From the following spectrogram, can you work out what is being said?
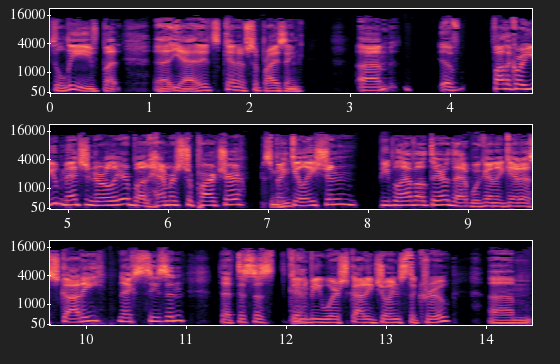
to leave. But uh, yeah, it's kind of surprising. Um, uh, Father Cory, you mentioned earlier about Hemmer's departure. Speculation people have out there that we're going to get a Scotty next season. That this is going to Yeah. be where Scotty joins the crew. Um,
